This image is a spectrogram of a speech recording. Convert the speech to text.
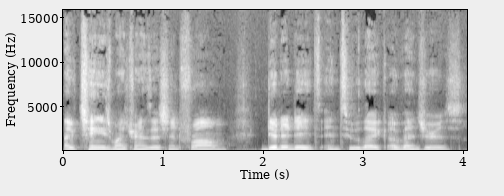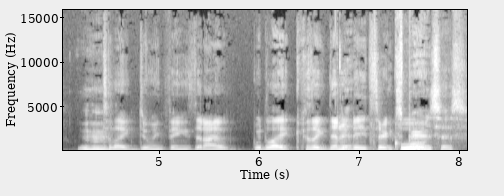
I've changed my transition from dinner dates into like adventures mhm. to like doing things that I would like because like dinner Yeah. dates they're cool. experiences.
